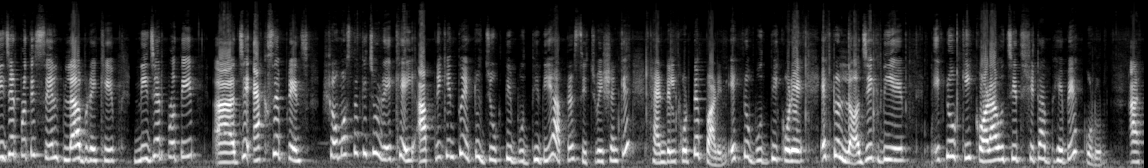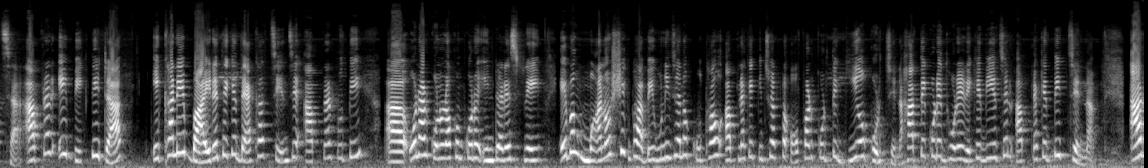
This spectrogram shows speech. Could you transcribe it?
নিজের প্রতি সেলফ লাভ রেখে, নিজের প্রতি যে অ্যাকসেপ্টেন্স সমস্ত কিছু রেখেই আপনি কিন্তু একটু যুক্তি বুদ্ধি দিয়ে আপনার সিচুয়েশনকে হ্যান্ডেল করতে পারেন। একটু বুদ্ধি করে, একটু লজিক দিয়ে, একটু কি করা উচিত সেটা ভেবে করুন। আচ্ছা আপনার এই ব্যক্তিটা এখানে বাইরে থেকে দেখাচ্ছেন যে আপনার প্রতি ওনার কোনো রকম কোনো ইন্টারেস্ট নেই এবং মানসিকভাবে উনি যেন কোথাও আপনাকে কিছু একটা অফার করতে গিয়েও করছেন হাতে করে ধরে রেখে দিয়েছেন, আপনাকে দিচ্ছেন না। আর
